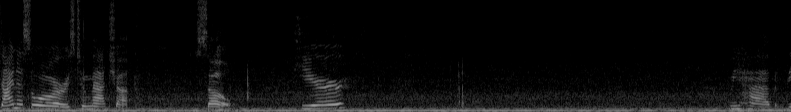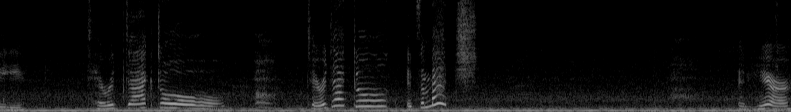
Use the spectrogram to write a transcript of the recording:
dinosaurs to match up. So here we have the pterodactyl. Pterodactyl, it's a match. And here,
